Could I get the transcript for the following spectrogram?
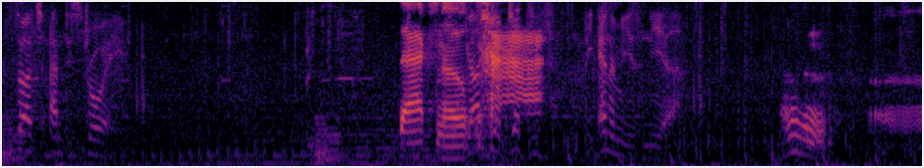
Search and destroy. Stacks, no. Got the objective. The enemy is near. I don't even. Uh...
